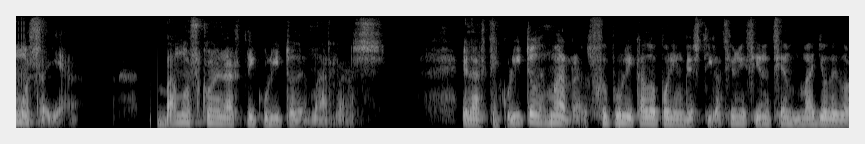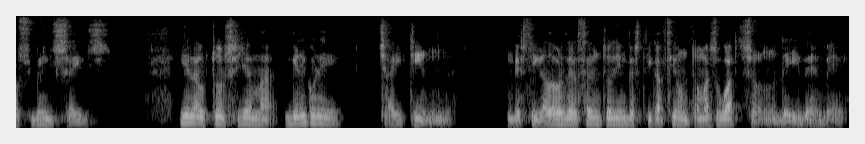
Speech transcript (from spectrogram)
Vamos allá. Vamos con el articulito de Marras. El articulito de Marras fue publicado por Investigación y Ciencia en mayo de 2006 y el autor se llama Gregory Chaitin, investigador del Centro de Investigación Thomas Watson de IBM.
